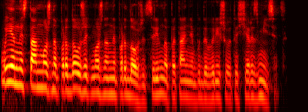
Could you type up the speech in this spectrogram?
Воєнний стан можна продовжити, можна не продовжити. Все рівно питання буде вирішувати через місяць.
